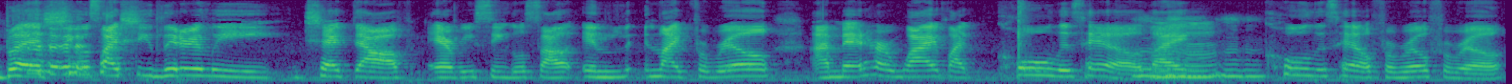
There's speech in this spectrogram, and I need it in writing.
but she was like she literally checked off every single solid and, and like for real i met her wife like cool as hell. Mm-hmm, like mm-hmm. cool as hell for real for real.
